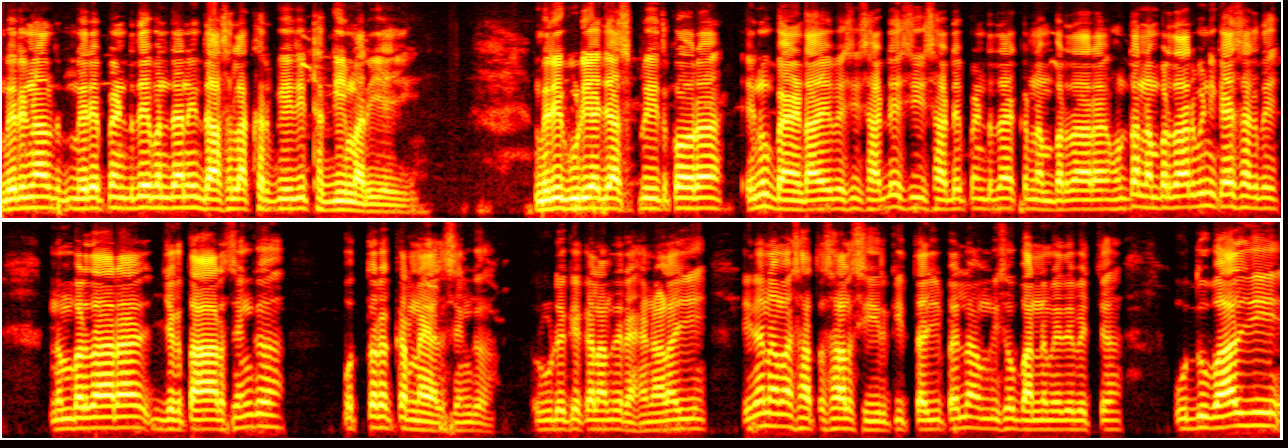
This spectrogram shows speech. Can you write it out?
ਮੇਰੇ ਨਾਲ, ਮੇਰੇ ਪਿੰਡ ਦੇ ਬੰਦਿਆਂ ਨੇ 10 ਲੱਖ ਰੁਪਏ ਦੀ ਠੱਗੀ ਮਾਰੀ ਹੈ ਜੀ। ਮੇਰੀ ਗੁੜੀਆ ਜਸਪ੍ਰੀਤ ਕੌਰ, ਇਹਨੂੰ ਬੈਂਡ ਆਏ ਵੇ ਸੀ ਸਾਢੇ ਸੀ, ਸਾਡੇ ਪਿੰਡ ਦਾ ਇੱਕ ਨੰਬਰਦਾਰ ਆ। ਹੁਣ ਤਾਂ ਨੰਬਰਦਾਰ ਵੀ ਨਹੀਂ ਕਹਿ ਸਕਦੇ। ਨੰਬਰਦਾਰ ਆ ਜਗਤਾਰ ਸਿੰਘ, ਪੁੱਤਰ ਕਰਨੈਲ ਸਿੰਘ, ਰੂੜੇ ਕੇ ਕਲਾਂ ਦੇ ਰਹਿਣ ਵਾਲਾ ਜੀ। ਇਹਨਾਂ ਨਾਲ ਮੈਂ 7 ਸਾਲ ਸੀਰ ਕੀਤਾ ਜੀ, ਪਹਿਲਾਂ 1992 ਦੇ ਵਿੱਚ। ਉਦੋਂ ਬਾਅਦ ਜੀ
